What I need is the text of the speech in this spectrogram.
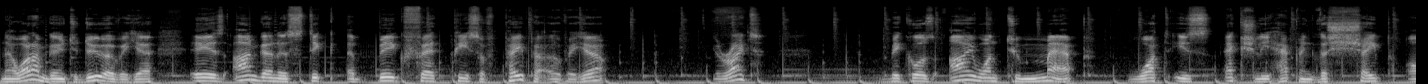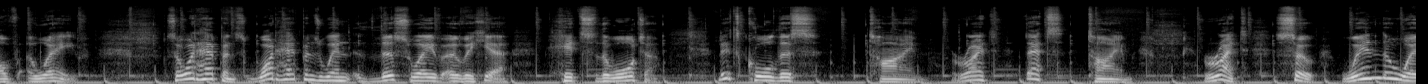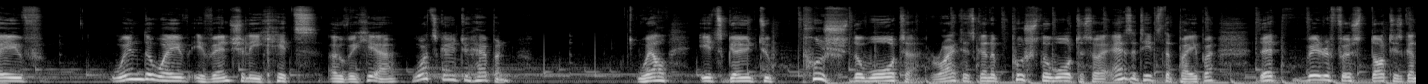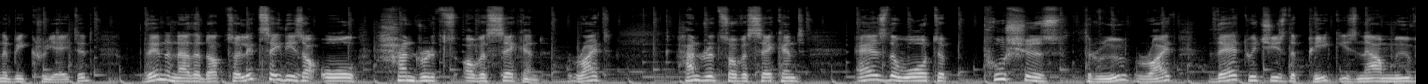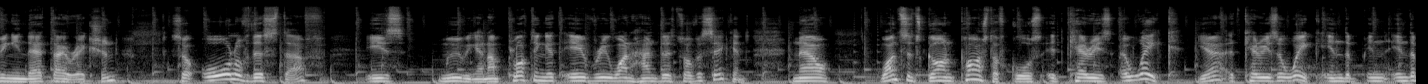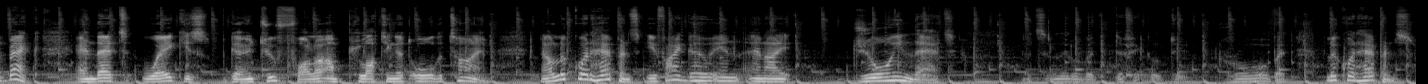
Now what I'm going to do over here is I'm going to stick a big fat piece of paper over here, right? Because I want to map what is actually happening, the shape of a wave. So what happens? What happens when this wave over here hits the water? Let's call this time right that's time right so when the wave when the wave eventually hits over here what's going to happen? Well it's going to push the water right? It's going to push the water. So as it hits the paper that very first dot is going to be created then another dot. So let's say these are all hundredths of a second right? Hundredths of a second. As the water pushes through, right, that which is the peak is now moving in that direction. So all of this stuff is moving and I'm plotting it every one hundredth of a second. Now, once it's gone past, of course, it carries a wake. Yeah, it carries a wake in the in in the back, and that wake is going to follow. I'm plotting it all the time. Now look what happens if I go in and I join that. It's a little bit difficult to draw, but look what happens.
